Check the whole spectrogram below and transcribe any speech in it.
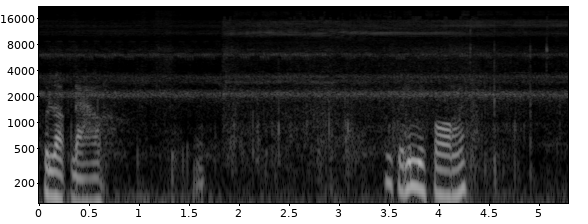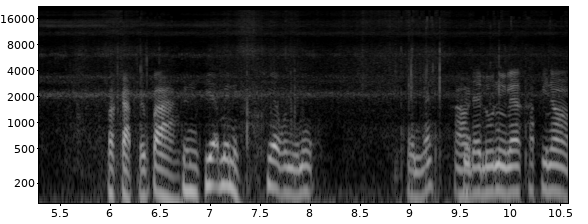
คุณหลอกดาวนี่ ตัวนี้มีฟองนะประกัดหรือเปล่าตึงเปี้ยไหมนี่เชือกมันอยู่นี่ เห็นไหมเอาได้รู้นี่แล้วครับพี่น้อง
